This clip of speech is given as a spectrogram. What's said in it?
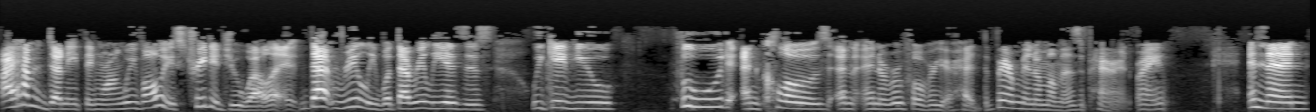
I haven't done anything wrong. We've always treated you well. Uh, that really, what that really is, is we gave you food and clothes and, and a roof over your head, the bare minimum as a parent, right? And then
